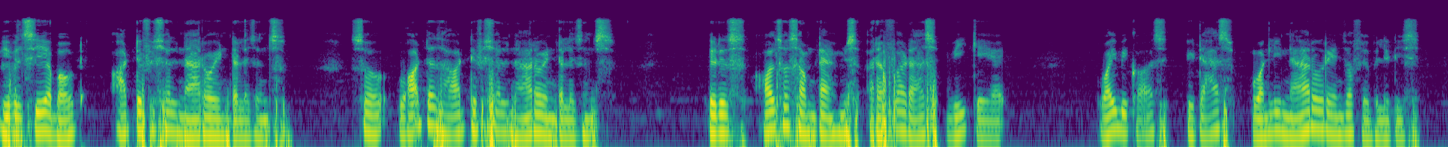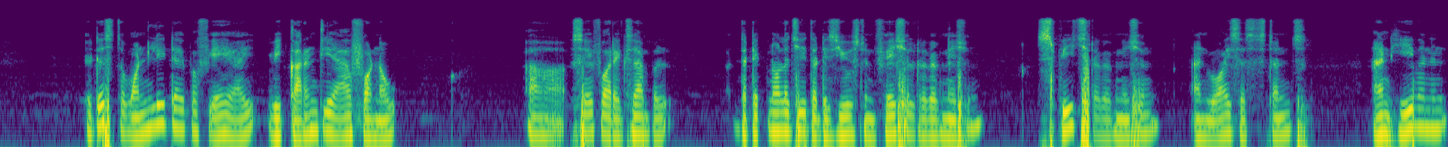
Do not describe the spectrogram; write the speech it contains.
we will see about artificial narrow intelligence. So, what is artificial narrow intelligence? It is also sometimes referred as AI. Why? Because it has only narrow range of abilities. It is the only type of AI we currently have for now. Uh, say, for example, the technology that is used in facial recognition, speech recognition, and voice assistance, and even in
